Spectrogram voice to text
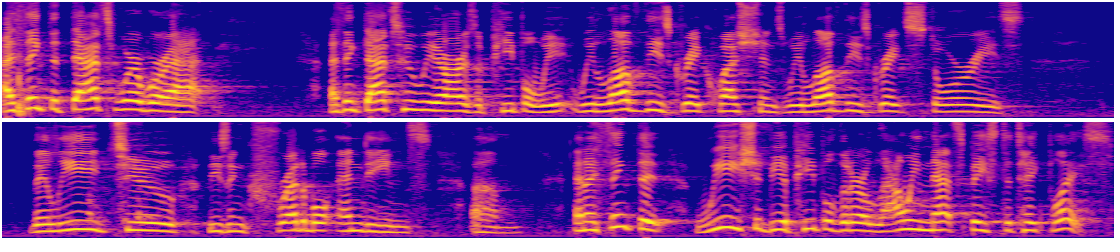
I think that that's where we're at. I think that's who we are as a people. We, we love these great questions, we love these great stories. They lead to these incredible endings. Um, and I think that we should be a people that are allowing that space to take place.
